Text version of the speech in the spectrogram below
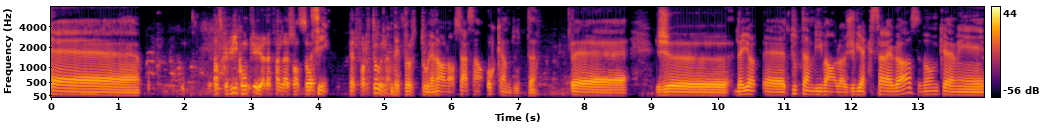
euh, Parce que lui conclut à la fin de la chanson si, per fortuna. per fortuna, non, non, ça sans aucun doute. Euh, je, d'ailleurs, euh, tout en vivant, je vis à Saragosse, donc, euh, mais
